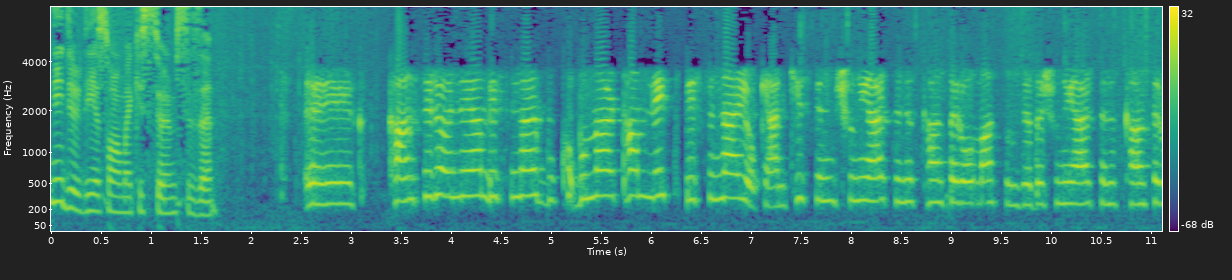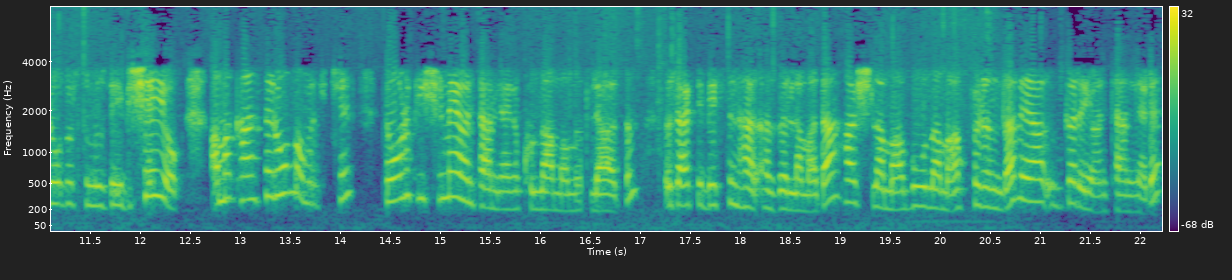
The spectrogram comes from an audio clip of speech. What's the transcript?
nedir diye sormak istiyorum size. Ee, kanseri önleyen besinler bu, bunlar tam net besinler yok. Yani kesin şunu yerseniz kanser olmazsınız ya da şunu yerseniz kanser olursunuz diye bir şey yok. Ama kanser olmamak için doğru pişirme yöntemlerini kullanmamız lazım. Özellikle besin hazırlamada haşlama, buğulama, fırında veya ızgara yöntemleri.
